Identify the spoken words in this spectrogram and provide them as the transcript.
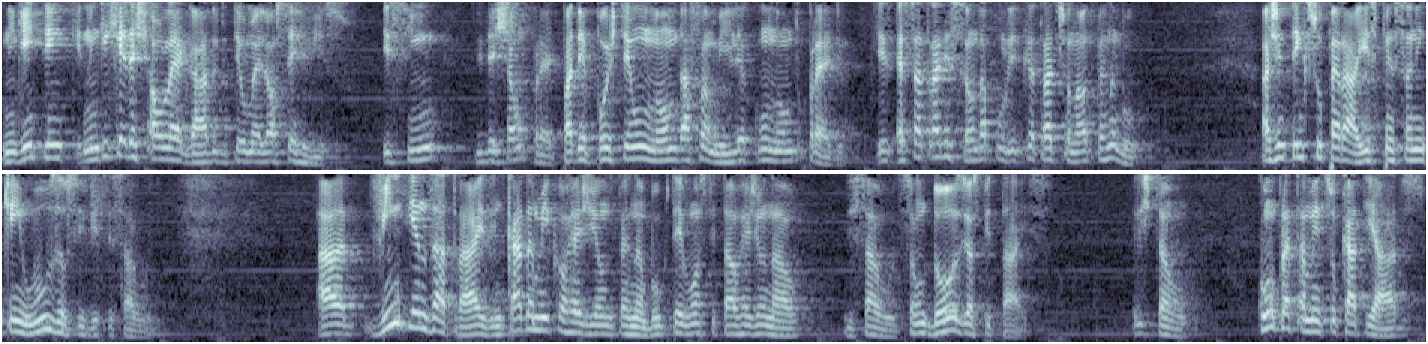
Ninguém, tem, ninguém quer deixar o legado de ter o melhor serviço, e sim de deixar um prédio, para depois ter um nome da família com o nome do prédio. Essa é a tradição da política tradicional de Pernambuco. A gente tem que superar isso pensando em quem usa o serviço de saúde. Há 20 anos atrás, em cada microrregião de Pernambuco, teve um hospital regional de saúde. São 12 hospitais. Eles estão completamente sucateados.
